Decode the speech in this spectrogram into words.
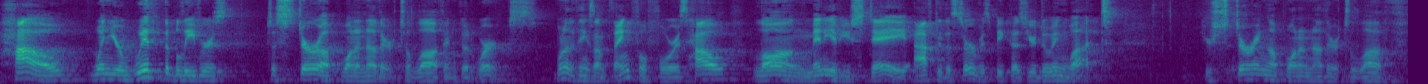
how, when you're with the believers, to stir up one another to love and good works. One of the things I'm thankful for is how long many of you stay after the service because you're doing what? You're stirring up one another to love,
